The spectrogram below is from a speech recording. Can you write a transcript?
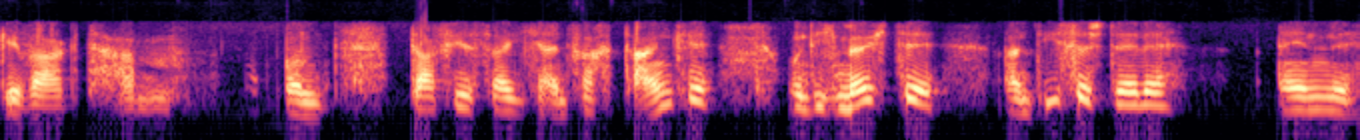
gewagt haben. Und dafür sage ich einfach Danke. Und ich möchte an dieser Stelle eine,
